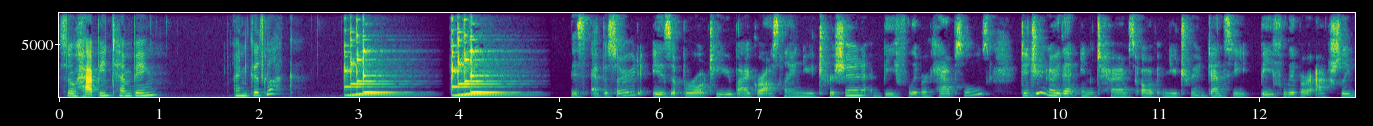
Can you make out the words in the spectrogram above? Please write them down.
So happy temping and good luck. This episode is brought to you by Grassland Nutrition beef liver capsules. Did you know that in terms of nutrient density, beef liver actually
